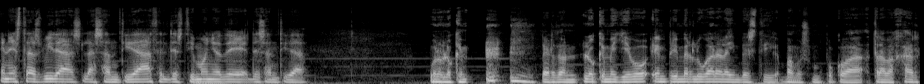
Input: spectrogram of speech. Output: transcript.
en estas vidas la santidad, el testimonio de, santidad? Bueno, lo que, perdón, lo que me llevó en primer lugar a la investigación, vamos, un poco a, trabajar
